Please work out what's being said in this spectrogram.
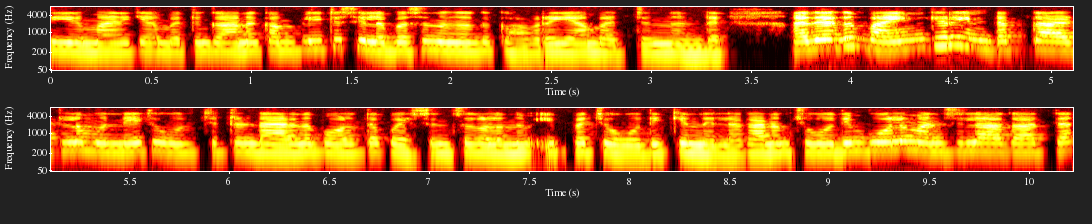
തീരുമാനിക്കാൻ പറ്റും. കാരണം കംപ്ലീറ്റ് സിലബസ് നിങ്ങൾക്ക് കവർ ചെയ്യാൻ പറ്റുന്നുണ്ട്. അതായത് ഭയങ്കര ഇൻഡെപ്ത് ആയിട്ടുള്ള മുന്നേ ചോദിച്ചിട്ടുണ്ടായിരുന്ന പോലത്തെ ക്വസ്റ്റ്യൻസുകളൊന്നും ഇപ്പൊ ചോദിക്കുന്നില്ല. കാരണം ചോദ്യം പോലും മനസ്സിലാകാത്ത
